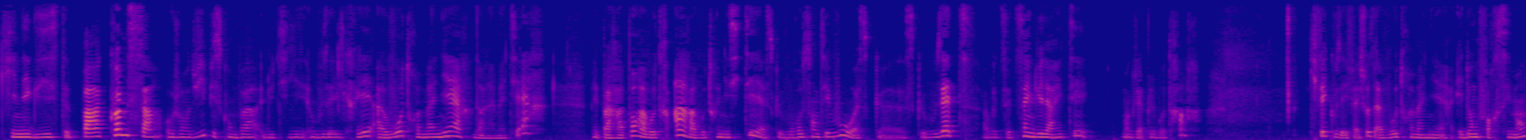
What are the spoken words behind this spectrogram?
qui n'existe pas comme ça aujourd'hui, puisqu'on va l'utiliser, vous allez le créer à votre manière dans la matière mais par rapport à votre art, à votre unicité, à ce que vous ressentez vous, à ce que, ce que vous êtes, à cette singularité, moi que j'appelle votre art, qui fait que vous avez fait la chose à votre manière. Et donc forcément,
